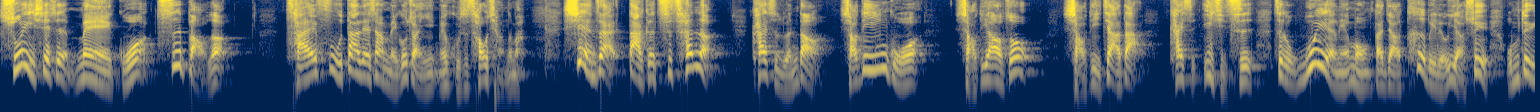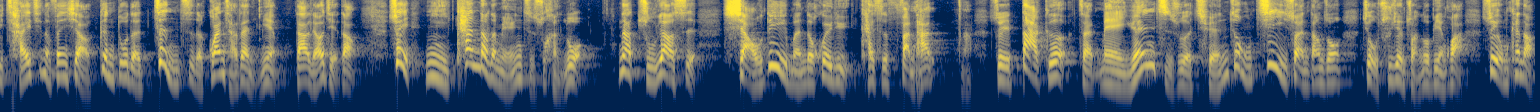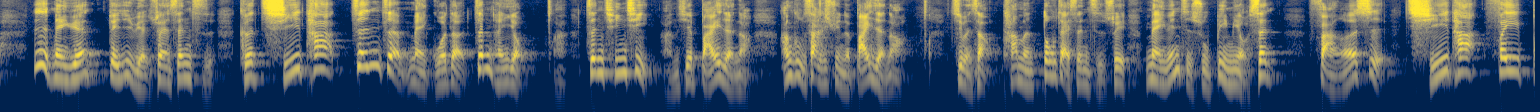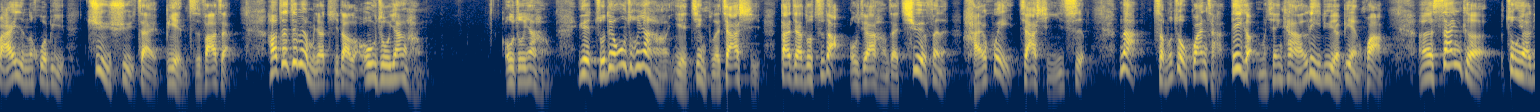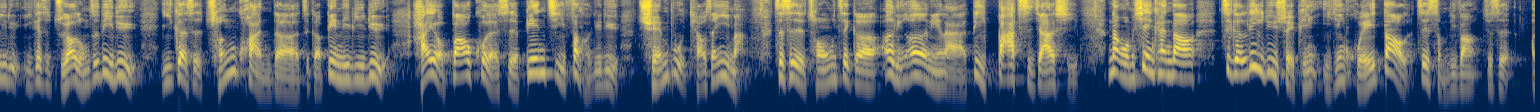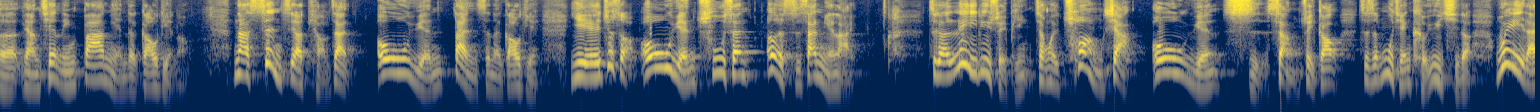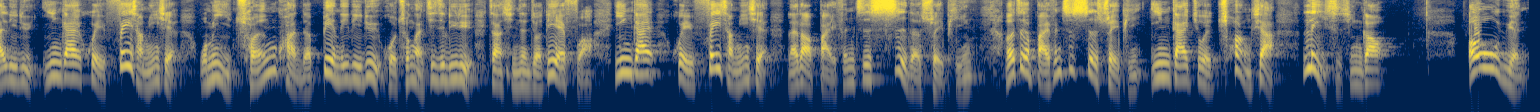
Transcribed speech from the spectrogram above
所以现在美国吃饱了，财富大量向美国转移，美国股市超强的嘛。现在大哥吃撑了，开始轮到小弟英国、小弟澳洲、小弟加拿大开始一起吃这个威尔联盟，大家要特别留意啊。所以我们对于财经的分析啊，更多的政治的观察在里面，大家了解到。所以你看到的美元指数很弱，那主要是小弟们的汇率开始反弹。啊，所以大哥在美元指数的权重计算当中就出现转弱变化，所以我们看到日美元对日元虽然升值，可其他真正美国的真朋友啊、真亲戚啊，那些白人啊，昂古萨克逊的白人啊，基本上他们都在升值，所以美元指数并没有升，反而是其他非白人的货币继续在贬值发展。好，在这边我们要提到了欧洲央行。欧洲央行，因为昨天欧洲央行也进一步的加息，大家都知道，欧洲央行在七月份还会加息一次。那怎么做观察？第一个，我们先看利率的变化。呃，三个重要利率，一个是主要融资利率，一个是存款的这个便利利率，还有包括的是边际放款利率，全部调升一码。这是从这个二零二二年来啊第八次加息。那我们现在看到这个利率水平已经回到了这什么地方？就是呃两千零八年的高点了。那甚至要挑战。欧元诞生的高点，也就是欧元出生二十三年来，这个利率水平将会创下欧元史上最高，这是目前可预期的。未来利率应该会非常明显。我们以存款的便利利率或存款基金利率这样形成叫 DF 啊，应该会非常明显来到百分之四的水平，而这个百分之四的水平应该就会创下历史新高。欧元，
